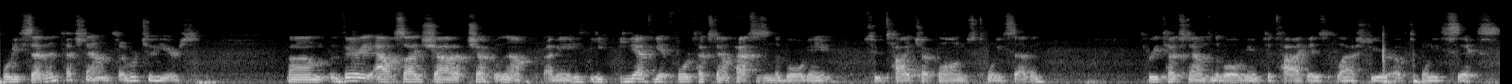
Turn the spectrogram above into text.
47 touchdowns over two years. Um, very outside shot of Chuck. No, I mean he, he'd have to get four touchdown passes in the bowl game to tie Chuck Long's 27. Three touchdowns in the bowl game to tie his last year of 26.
